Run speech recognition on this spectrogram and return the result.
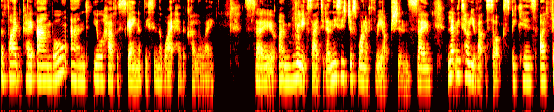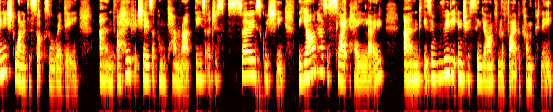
The Fibre Co. Amble and you'll have a skein of this in the white heather colourway so I'm really excited and this is just one of three options. So let me tell you about the socks because I've finished one of the socks already and I hope it shows up on camera. These are just so squishy. The yarn has a slight halo and it's a really interesting yarn from the Fibre Company.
